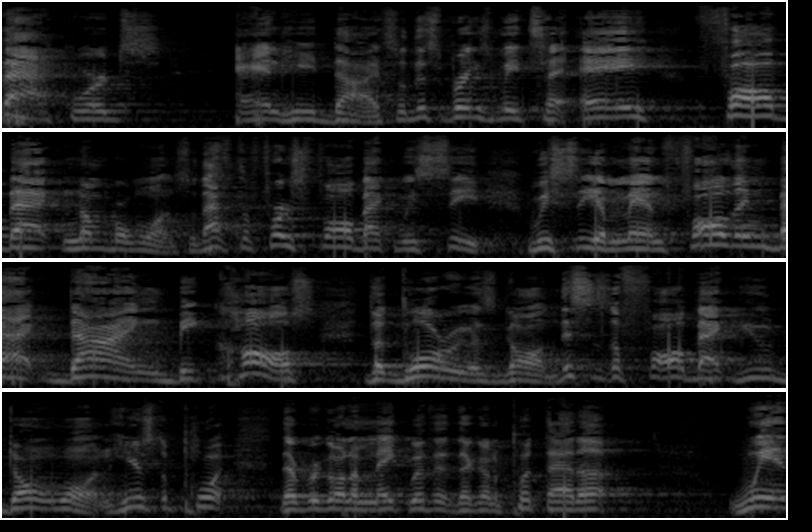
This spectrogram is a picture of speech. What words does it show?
backwards and he died. So this brings me to A, fallback number one. So that's the first fallback we see. We see a man falling back, dying because the glory is gone. This is a fallback you don't want. Here's the point that we're going to make with it. They're going to put that up. When,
